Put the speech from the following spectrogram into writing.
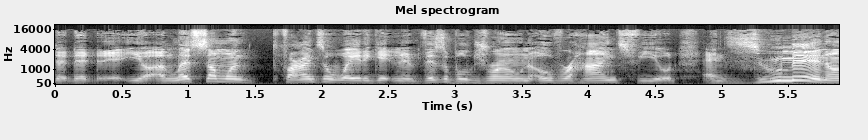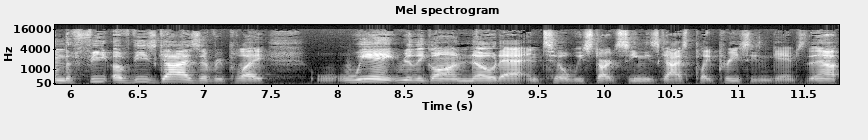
you know, unless someone finds a way to get an invisible drone over Heinz Field and zoom in on the feet of these guys every play, we ain't really gonna know that until we start seeing these guys play preseason games. Now,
